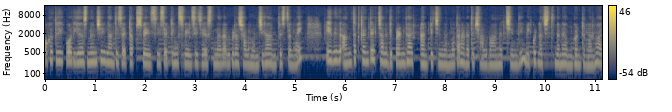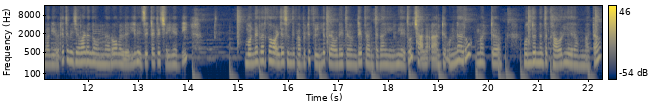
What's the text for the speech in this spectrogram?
ఒక 3, 4 ఇయర్స్ నుంచి ఇలాంటి సెటప్స్ వేసి, సెట్టింగ్స్ వేసి చేస్తున్నారు. అవి కూడా చాలా మంచిగా అనిపిస్తున్నాయి. ఇది అంతటికంటే చాలా డిఫరెంట్గా అనిపించింది అనమాట నాకైతే చాలా బాగా నచ్చింది. మీకు కూడా నచ్చుతుందనే అనుకుంటున్నాను. అలాగే ఎవరైతే విజయవాడలో ఉన్నారో వాళ్ళు వెళ్ళి విజిట్ అయితే చేయండి. మొన్నటి వరకు హాలిడేస్ ఉంది కాబట్టి ఫుల్ క్రౌడ్ అయితే ఉండే. ఇప్పుడు అంతగా ఏం లేదు. చాలా అంటే ఉన్నారు. బట్ uh, ముందున్నంత క్రౌడ్ లేరనమాట.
